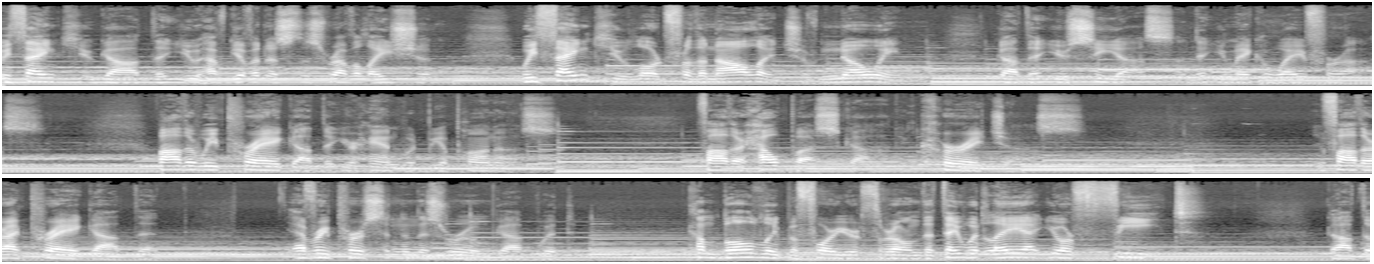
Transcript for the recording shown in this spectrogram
We thank you, God, that you have given us this revelation. We thank you, Lord, for the knowledge of knowing, God, that you see us and that you make a way for us. Father, we pray, God, that your hand would be upon us. Father, help us, God, encourage us. Father, I pray, God, that every person in this room, God, would come boldly before your throne, that they would lay at your feet, God, the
